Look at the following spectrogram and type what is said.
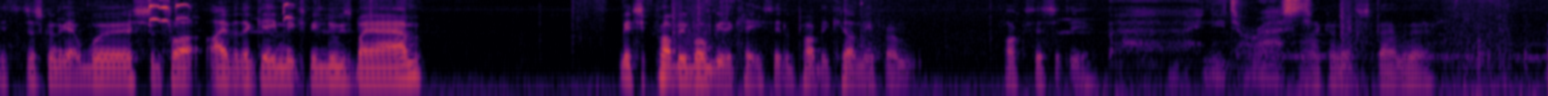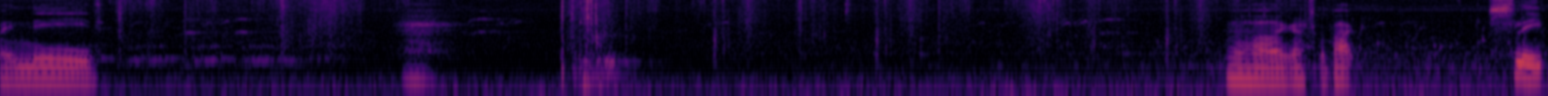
It's just going to get worse until either the game makes me lose my arm which probably won't be the case. It'll probably kill me from toxicity. I need to rest. I got no stamina. I need... Oh, I have to go back. Sleep.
